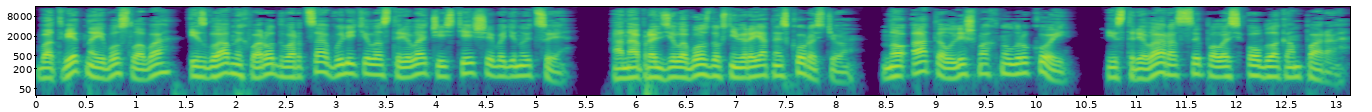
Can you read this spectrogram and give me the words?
В ответ на его слова из главных ворот дворца вылетела стрела чистейшей водяной ци. Она пронзила воздух с невероятной скоростью, но Ател лишь махнул рукой, и стрела рассыпалась облаком пара.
